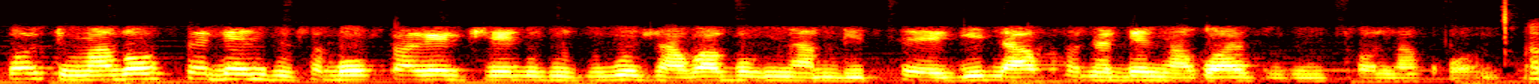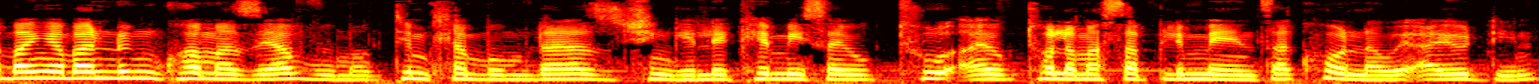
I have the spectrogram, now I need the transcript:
kodwa uma bawusebenzisa bawufaka ekudleni ukuze ukudla kwabo kunambitheki ila khona bengakwazi ukuwuthola khona. Abanye abantu ingikhwama ziyavuma ukuthi mhlawumbe umuntu azishingele ekhemisi ayokuthola ama-supplements. Akhona we-iodine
